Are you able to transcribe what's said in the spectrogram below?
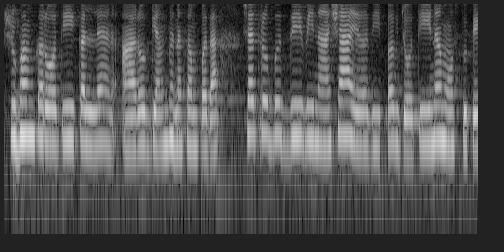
शुभं करोति कल्याण आरोग्यं धनसंपदा शत्रुबुद्धिविनाशाय दीपक ज्योती नमोस्तु ते।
